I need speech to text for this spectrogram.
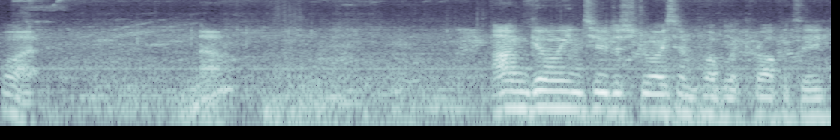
What? Oh. I'm going to destroy some public property.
